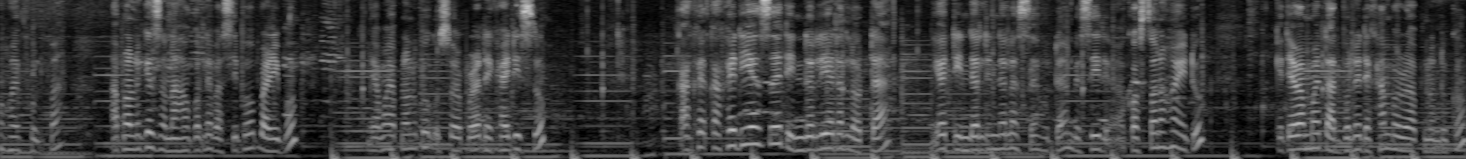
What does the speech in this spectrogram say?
নহয় ফুলপাহ। আপোনালোকে জনাসকলে বাচিব পাৰিব। এতিয়া মই আপোনালোকক ওচৰৰ পৰা দেখাই দিছোঁ। কাষে কাষেদি আছে তিনিডলীয়া এটা লতা। ইয়াত তিনিডাল তিনিডাল আছে সূতা। বেছি কষ্ট নহয় এইটো। কেতিয়াবা মই তাঁত বলে দেখাম বাৰু আপোনালোকক।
